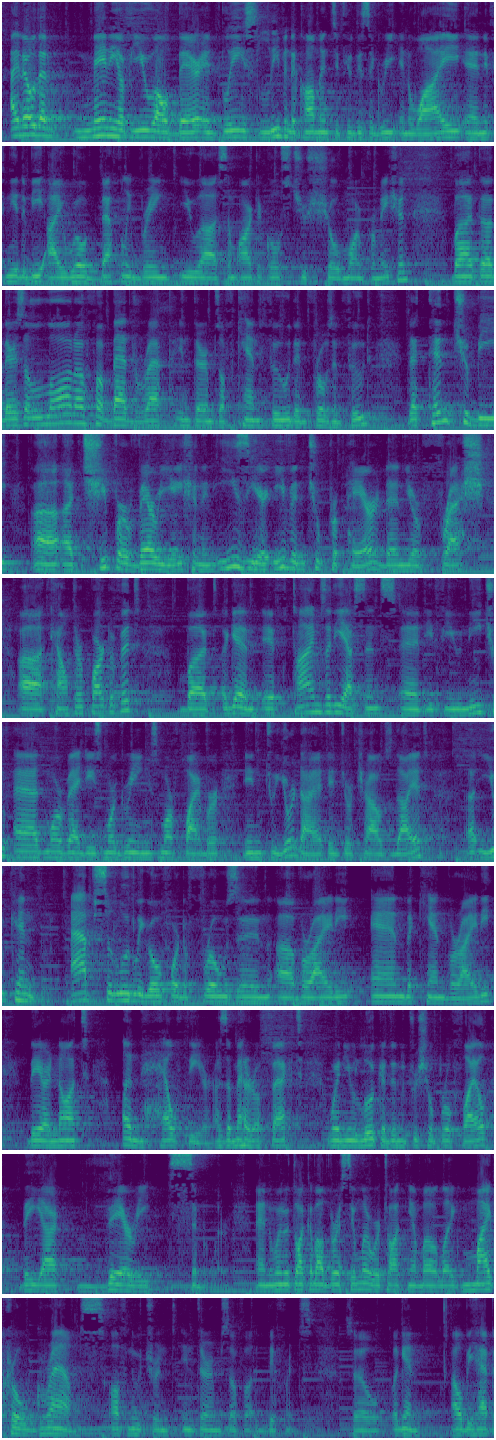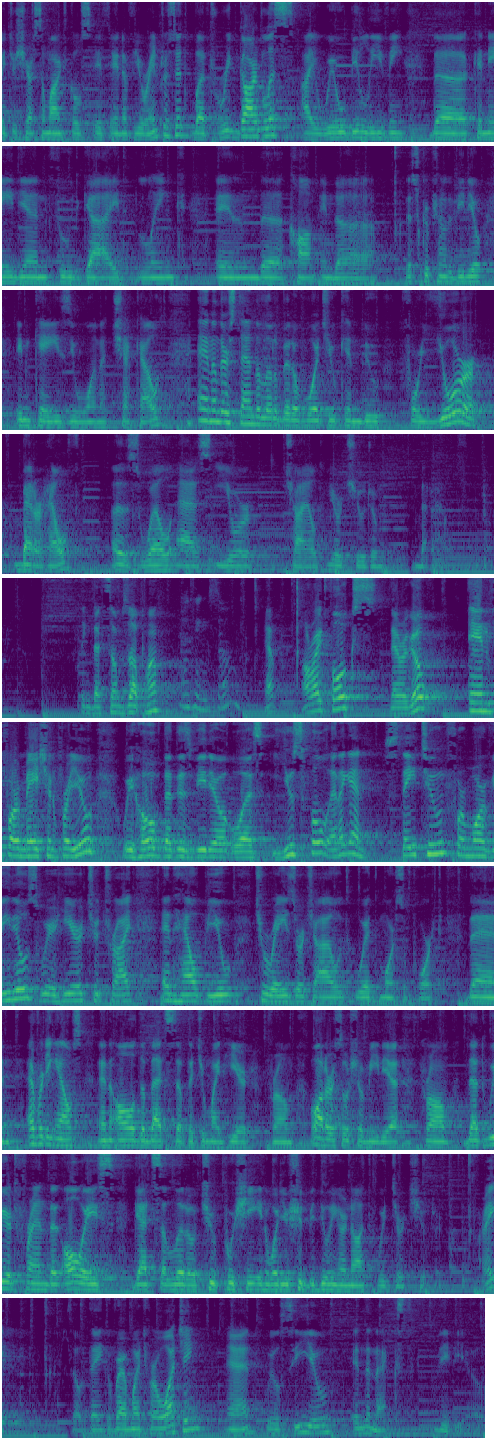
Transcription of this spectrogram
I know that many of you out there, and please leave in the comments if you disagree and why. And if you need to be, I will definitely bring you uh, some articles to show more information. But uh, there's a lot of uh, bad rep in terms of canned food and frozen food that tend to be uh, a cheaper variation and easier even to prepare than your fresh uh, counterpart of it. But again, if time's of the essence and if you need to add more veggies, more greens, more fiber into your diet, into your child's diet, uh, you can absolutely go for the frozen uh, variety and the canned variety. They are not unhealthier. As a matter of fact, when you look at the nutritional profile, they are very similar. And when we talk about very similar, we're talking about like micrograms of nutrient in terms of uh, difference. So again, I'll be happy to share some articles if any of you are interested, but regardless, I will be leaving the Canadian Food Guide link in the com in the description of the video in case you want to check out and understand a little bit of what you can do for your better health as well as your child, your children better health. I think that sums up, huh? I think so. Yep. All right, folks, there we go. Information for you. We hope that this video was useful. And again, stay tuned for more videos. We're here to try and help you to raise your child with more support than everything else and all the bad stuff that you might hear from other social media, from that weird friend that always gets a little too pushy in what you should be doing or not with your children. All right? So thank you very much for watching and we'll see you in the next video.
